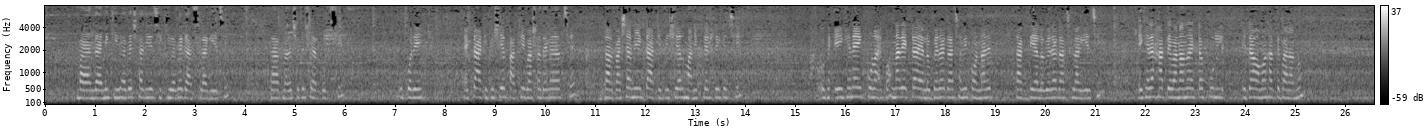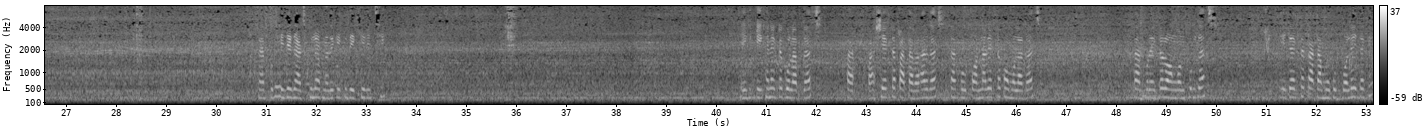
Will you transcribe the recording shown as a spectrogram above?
বারান্দায় আমি কীভাবে সাজিয়েছি, কীভাবে গাছ লাগিয়েছি। তা আপনাদের সাথে শেয়ার করছি। উপরে একটা আর্টিফিশিয়াল পাখির বাসা দেখা যাচ্ছে। তার পাশে আমি একটা আর্টিফিশিয়াল মানি প্ল্যান্ট রেখেছি। এইখানে কর্নারে একটা অ্যালোভেরা গাছ, আমি কর্নারে তাক দিয়ে অ্যালোভেরা গাছ লাগিয়েছি। এখানে হাতে বানানো একটা ফুল, এটা আমার হাতে বানানো। তারপরে এই যে গাছগুলো আপনাদেরকে একটু দেখিয়ে দিচ্ছি। এখানে একটা গোলাপ গাছ পাশে একটা পাতাবাহার গাছ, তারপর কর্নারে একটা কমলা গাছ, তারপরে একটা রঙ্গন ফুল গাছ। এটা একটা কাটা মুকুট বলে এটাকে।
